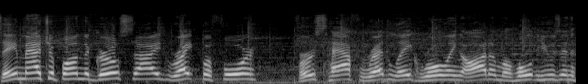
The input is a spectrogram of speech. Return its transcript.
Same matchup on the girls' side right before. First half, Red Lake rolling Autumn. Holthusen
